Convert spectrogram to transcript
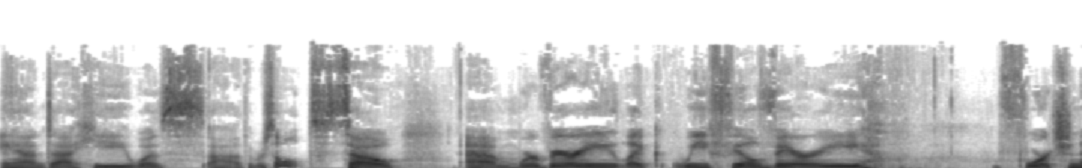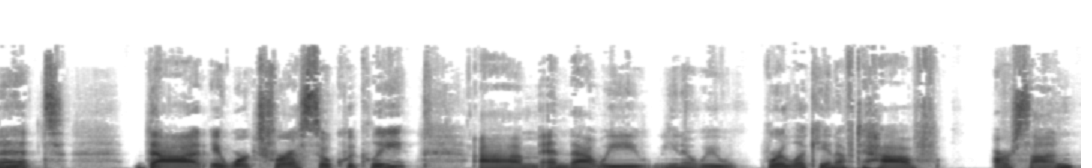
and uh, he was uh, the result. So um, we're very like we feel very fortunate that it worked for us so quickly, um, and that we you know we were lucky enough to have our son.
